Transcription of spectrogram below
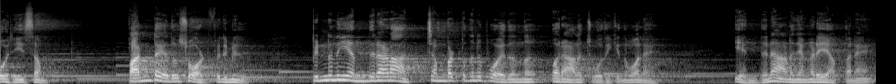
ഒരീസം പണ്ട് ഏതോ ഷോർട്ട് ഫിലിമിൽ പിന്നെ നീ എന്തിനാണ് അച്ചമ്പട്ടത്തിന് പോയതെന്ന് ഒരാൾ ചോദിക്കുന്ന പോലെ? എന്തിനാണ് ഞങ്ങളുടെ ഈ അപ്പനെ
